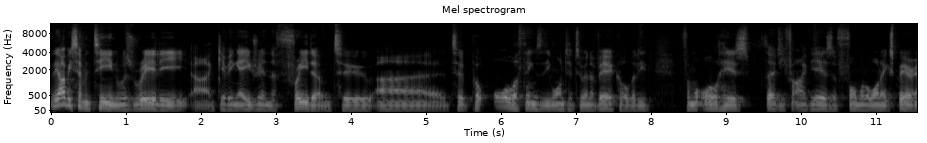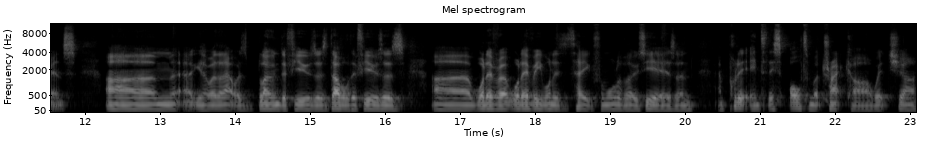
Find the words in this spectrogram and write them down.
The RB17 was really uh, giving Adrian the freedom to uh, to put all the things that he wanted to in a vehicle that he, from all his 35 years of Formula One experience, um, uh, you know, whether that was blown diffusers, double diffusers, uh, whatever, whatever he wanted to take from all of those years and, and put it into this ultimate track car, which uh,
